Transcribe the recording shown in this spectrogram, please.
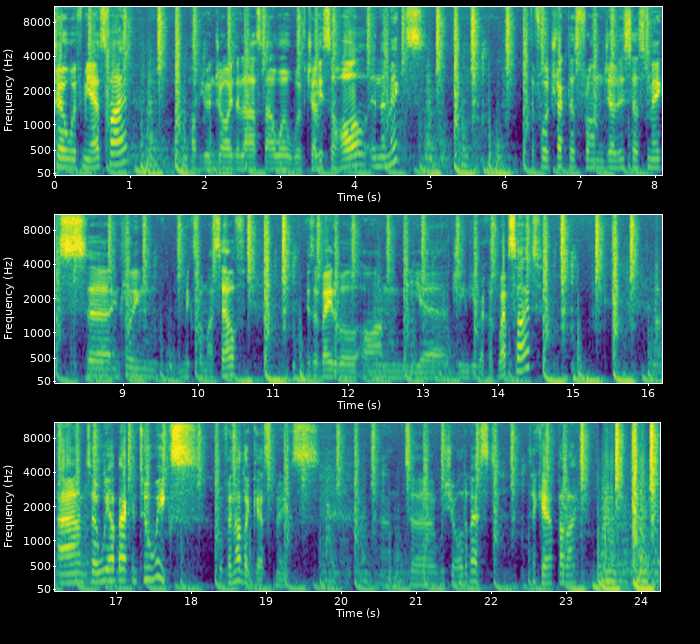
Show with me, S-File. Hope you enjoyed the last hour with Yaleesa Hall in the mix. The full tracklist from Yaleesa's mix, uh, including the mix for myself, is available on the uh, GND Record website. And uh, we are back in two weeks with another guest mix. And uh, wish you all the best. Take care. Bye bye.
